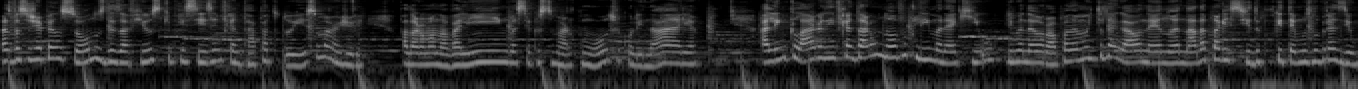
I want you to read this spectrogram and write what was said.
Mas você já pensou nos desafios que precisa enfrentar para tudo isso, Marjorie? Falar uma nova língua, se acostumar com outra culinária. Além, claro, de enfrentar um novo clima, né? Que o clima da Europa não é muito legal, né? Não é nada parecido com o que temos no Brasil.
